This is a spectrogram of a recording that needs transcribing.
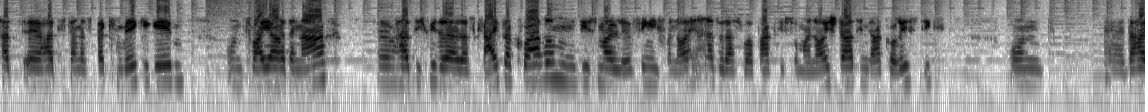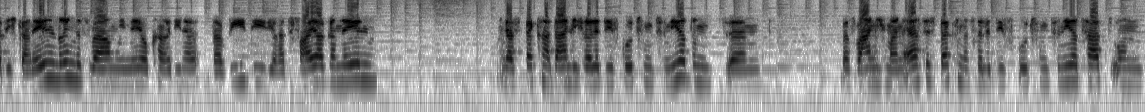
hat, äh, hatte ich dann das Becken weggegeben und zwei Jahre danach hatte ich wieder das gleiche Aquarium. Diesmal äh, fing ich von neu an, also das war praktisch so mein Neustart in der Aquaristik. Und äh, da hatte ich Garnelen drin, das waren die Neocardina davidi, die Red Fire Garnelen. Das Becken hat eigentlich relativ gut funktioniert und ähm, das war eigentlich mein erstes Becken, das relativ gut funktioniert hat und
